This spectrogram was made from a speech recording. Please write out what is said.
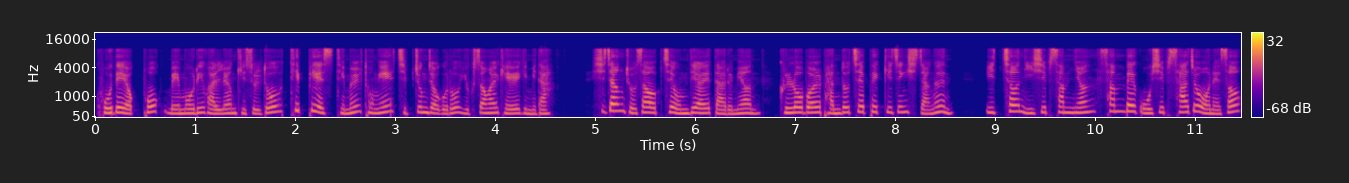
고대 역폭 메모리 관련 기술도 TPS팀을 통해 집중적으로 육성할 계획입니다. 시장 조사 업체 옴디아에 따르면 글로벌 반도체 패키징 시장은 2023년 354조 원에서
